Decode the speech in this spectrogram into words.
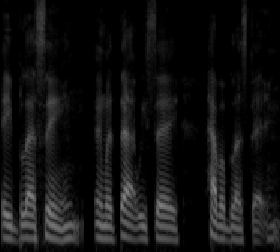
a blessing. And with that, we say, have a blessed day.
